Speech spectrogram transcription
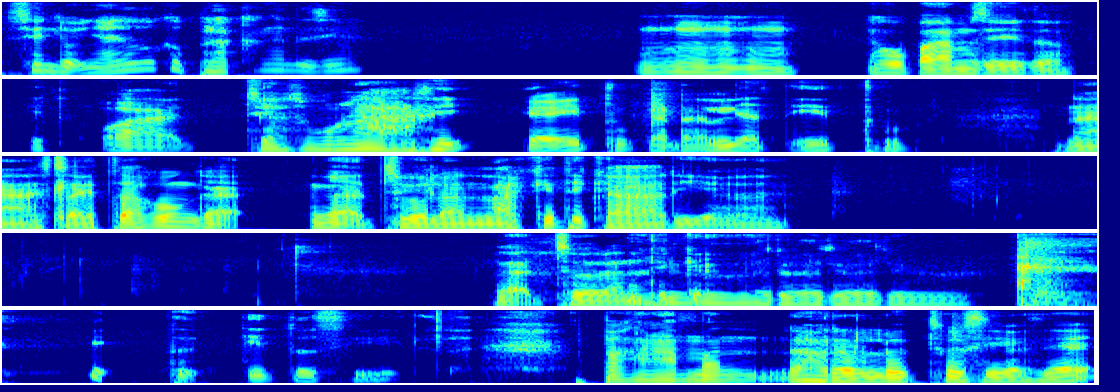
Sendoknya itu ke belakang itu sih. Mm, mm, mm, mm. Aku paham sih itu. Itu wah dia langsung lari kayak itu karena lihat itu. Nah setelah itu aku nggak nggak jualan lagi tiga hari ya. Nggak jualan tiga aduh aduh aduh. itu itu sih pengalaman horor lucu sih maksudnya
